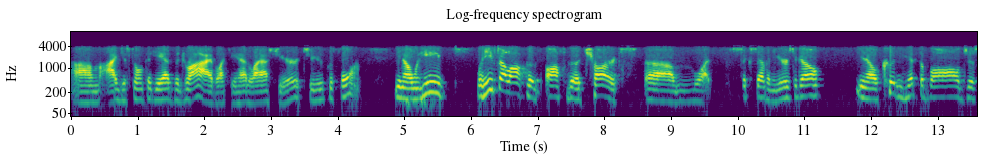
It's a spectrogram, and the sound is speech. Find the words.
Um, I just don't think he has the drive like he had last year to perform. You know, when he when he fell off the off the charts, um, what six seven years ago, you know, couldn't hit the ball. Just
